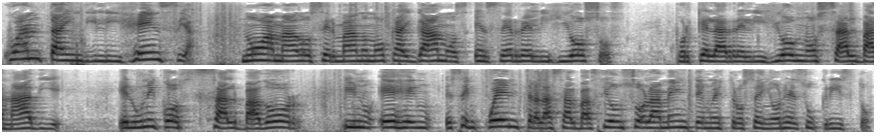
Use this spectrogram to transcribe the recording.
Cuánta indiligencia. No, amados hermanos, no caigamos en ser religiosos, porque la religión no salva a nadie el único salvador y se encuentra la salvación solamente en nuestro Señor Jesucristo.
